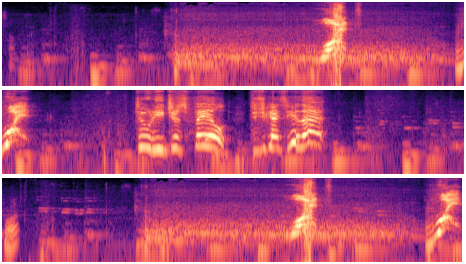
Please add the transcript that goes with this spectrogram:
something. What? What? Dude, he just failed. Did you guys hear that? What? What? What?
